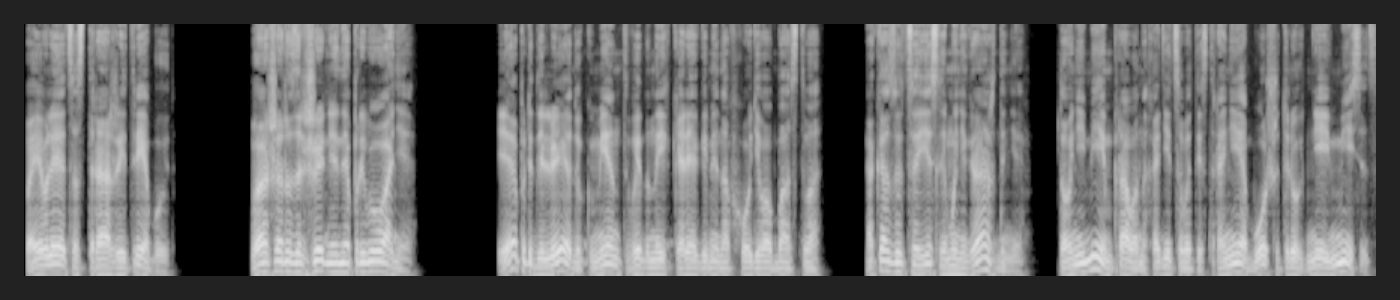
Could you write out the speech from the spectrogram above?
появляются стражи и требуют. Ваше разрешение на пребывание. Я определяю документ, выданный их коллегами на входе в аббатство. Оказывается, если мы не граждане, то не имеем права находиться в этой стране больше трех дней в месяц.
